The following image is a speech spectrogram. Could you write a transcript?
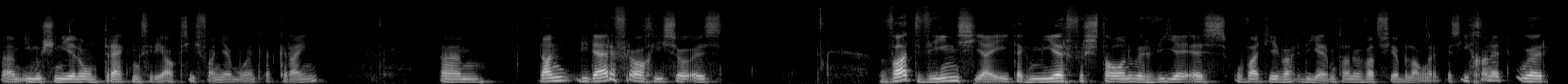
um emosionele onttrekkingsreaksies van jou moontlik kry nie. Um dan die derde vraag hierso is wat wens jy het ek meer verstaan oor wie jy is of wat jy waardeer met ander wat vir jou belangrik is. Hier gaan dit oor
